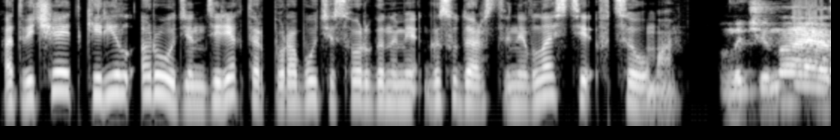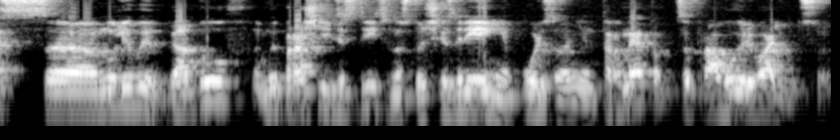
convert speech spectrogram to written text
Отвечает Кирилл Родин, директор по работе с органами государственной власти в ЦИОМа. Начиная с э, нулевых годов мы прошли действительно с точки зрения пользования интернетом цифровую революцию.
